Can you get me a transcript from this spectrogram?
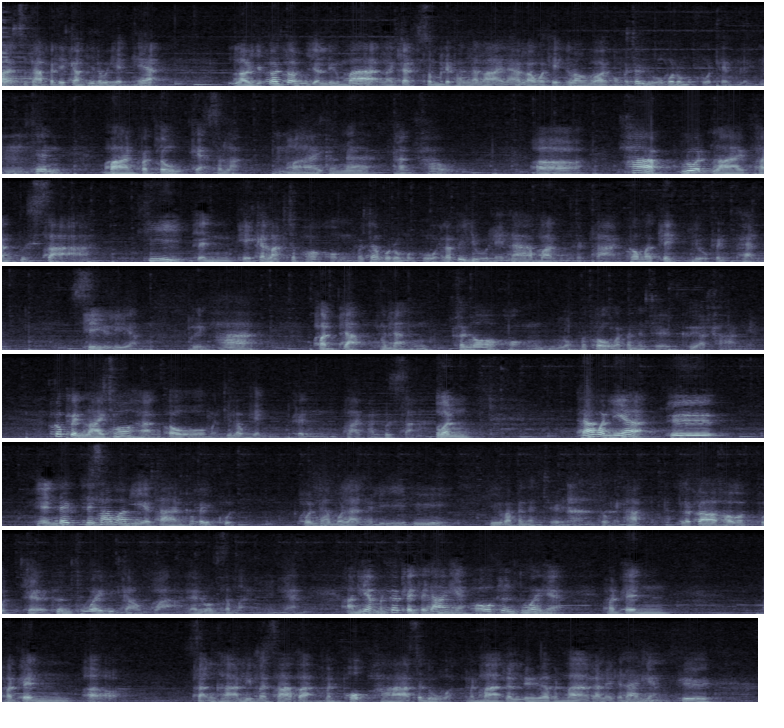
ว่าสถาปัตยกรรมที่เราเห็นเนี่ยเราก็ต้องอย่าลืมว่าหลังจากสมเด็จพระนารายณ์แล้ว เราเห็นร่องรอยของพระเจ้าอยู่หัวบรมโกศเต็มเลยอืมเช่น บานประตูแกะสลักไม้ข้างหน้าทางเข้าเอ่อภาพลวดลายพันธุ์พฤกษาที่เป็นเอกลักษณ์เฉพาะของพระเจ้าบรมโกศแล้วไปอยู่ในหน้าบันต่างๆ ก็มาติดอยู่เป็นแผ่นสี่เหลี่ยมผืนผ้า ประดับผนังข้างนอกของหลวงพ่อโตวัดพนัญเชิงคืออาคารเนี่ยก็เป็นลายช่อหางโตเหมือนที่เราเห็นเป็นลายพันธุ์พฤกษาส่วนณวันเนี้ยคือเห็นได้ได้ทราบว่ามีอาจารย์เข้าไปขุดค้นทำโบราณคดีที่ที่วัดพนัญเชิงอ่าถูกไหมครับ แล้วก็เขาก็ขุดเจอเครื่องถ้วยที่เก่ากว่า และร่วมสมัยอย่างเงี้ยอันเนี้ยมันก็เป็นไปได้ไงเพราะว่าเครื่องถ้วยเนี่ยมันเป็นมันเป็นเอ่อ สังหาริมทรัพย์อะมันพกพาสะดวกมันมากับเรือมันมากับอะไรก็ได้ไงคือ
